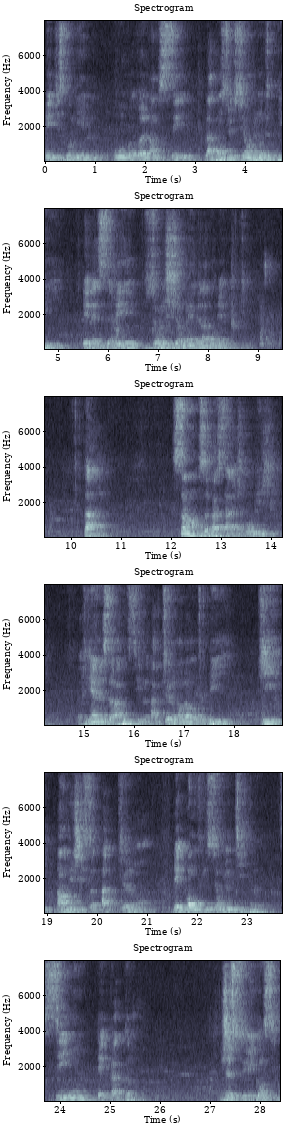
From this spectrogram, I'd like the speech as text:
et disponibles pour relancer la construction de notre pays et l'insérer sur le chemin de la modernité. Car sans ce passage obligé, rien ne sera possible actuellement dans notre pays qui enregistre actuellement des convulsions multiples, signes des craquements. Je suis conscient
